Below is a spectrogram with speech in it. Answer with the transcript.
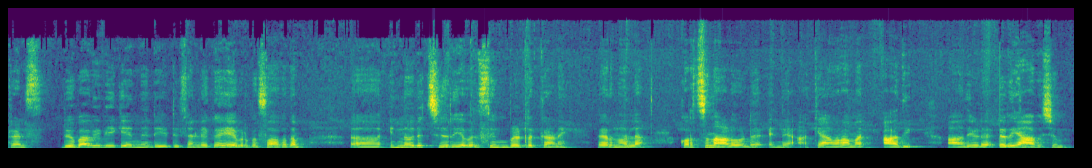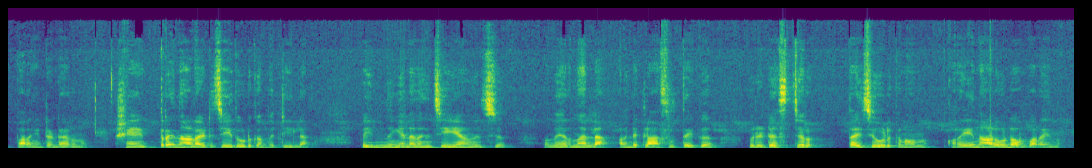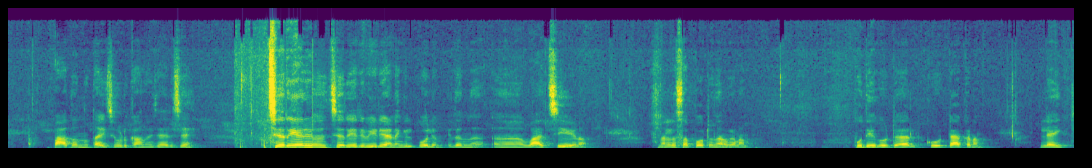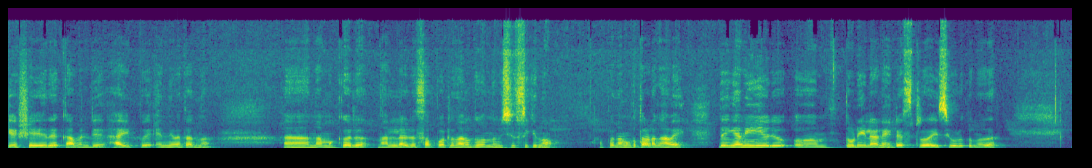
Friends രൂപ വിവിക്ക് എന്ന എന്റെ യൂട്യൂബ് ചാനലിലേക്ക് ഏവർക്കും സ്വാഗതം. ഇന്നൊരു ചെറിയ ഒരു സിമ്പിൾ ട്രിക്കാണ്. വേറൊന്നുമല്ല കുറച്ച് നാളുകൊണ്ട് എന്റെ ക്യാമറാമാൻ ആദി ആദിയുടെ ചെറിയ ആവശ്യം പറഞ്ഞിട്ടുണ്ടായിരുന്നു. പക്ഷേ ഇത്രയും നാളായിട്ട് ചെയ്തു കൊടുക്കാൻ പറ്റിയില്ല. അപ്പോൾ ഇന്ന് ഞാൻ അതങ്ങ് ചെയ്യാമെന്ന് വെച്ചു. അപ്പം വേറൊന്നുമല്ല അവന്റെ ക്ലാസ്സിലത്തേക്ക് ഒരു ഡസ്റ്റർ തയ്ച്ചു കൊടുക്കണമെന്ന് കുറേ നാളുകൊണ്ട് അവൻ പറയുന്നു. അപ്പോൾ അതൊന്ന് തയ്ച്ചു കൊടുക്കാമെന്ന് വിചാരിച്ചേ. ചെറിയൊരു ചെറിയൊരു വീഡിയോ ആണെങ്കിൽ പോലും ഇതൊന്ന് വാച്ച് ചെയ്യണം. നല്ല സപ്പോർട്ട് നൽകണം. പുതിയ കൂട്ടുകാർ കൂട്ടാക്കണം. ലൈക്ക് ഷെയർ കമന്റ് ഹൈപ്പ് എന്നിവ തന്ന് നമുക്കൊരു നല്ലൊരു സപ്പോർട്ട് നൽകുമെന്ന് വിശ്വസിക്കുന്നു. അപ്പോൾ നമുക്ക് തുടങ്ങാവേ. ഇത് ഞാൻ ഈ ഒരു തുണിയിലാണ് ഡസ്റ്റർ തയ്ച്ചു കൊടുക്കുന്നത്.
